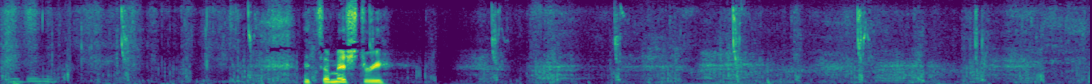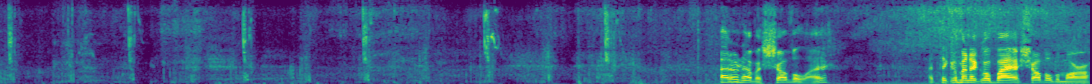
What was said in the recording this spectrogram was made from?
I don't know. It's a mystery. I don't have a shovel, eh? I think I'm gonna go buy a shovel tomorrow.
